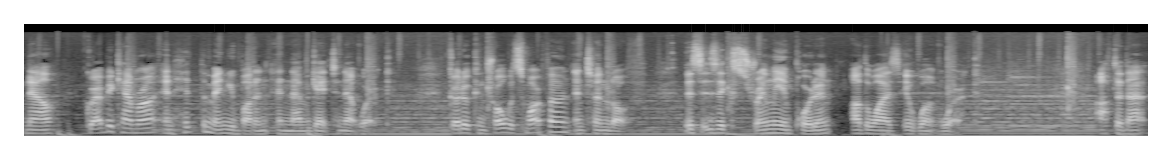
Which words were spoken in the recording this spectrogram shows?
Now, grab your camera and hit the menu button and navigate to network. Go to control with smartphone and turn it off. This is extremely important, otherwise it won't work. After that,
